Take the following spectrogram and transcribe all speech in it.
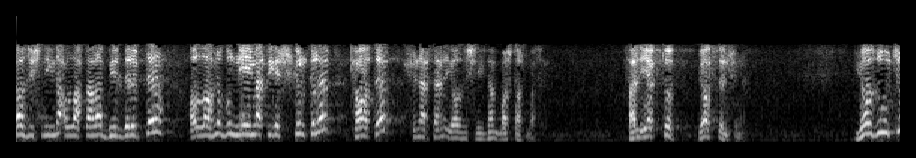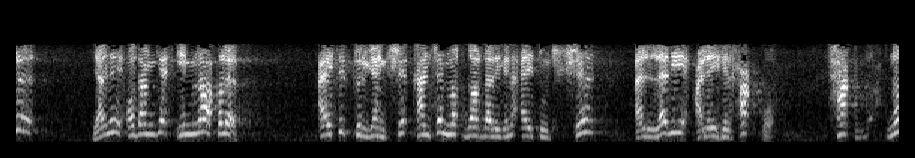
yozishlikni alloh taolo bildiribdi Allohni bu ne'matiga shukr qilib kotib shu narsani yozishlikdan bosh tortmasin falyaktub yozsin shuni. Yozuvchi ya'ni odamga imlo qilib aytib turgan kishi qancha miqdordaligini aytuvchi kishi allazi alayhil haqqu haqni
